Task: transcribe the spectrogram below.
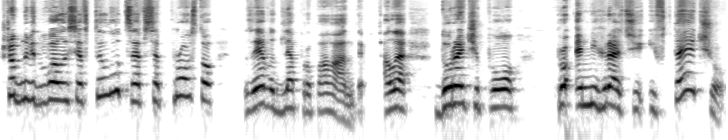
щоб не відбувалося в тилу, це все просто заява для пропаганди. Але, до речі, про, про еміграцію і втечу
